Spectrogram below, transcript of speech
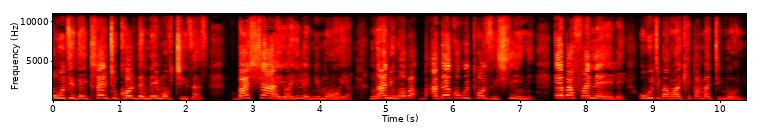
ukuthi they tried to call the name of Jesus bashaywa yile mimoya. Ngani? Ngoba abekho kwiposition ebafanele ukuthi bangawakhipha amadimoni.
